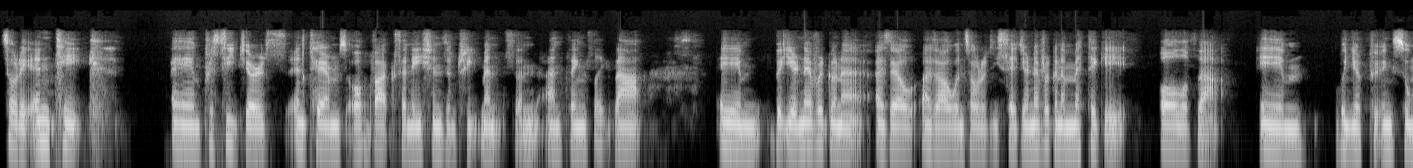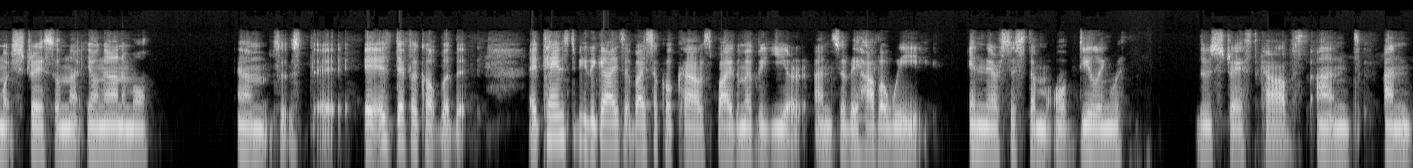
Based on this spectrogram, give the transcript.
sorry intake um, procedures in terms of vaccinations and treatments and, and things like that. Um, but you're never going to, as El, as Alwyn's already said, you're never going to mitigate all of that um, when you're putting so much stress on that young animal. Um, so it's, it is difficult, but it tends to be the guys that Bicycle calves buy them every year, and so they have a way in their system of dealing with those stressed calves and and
